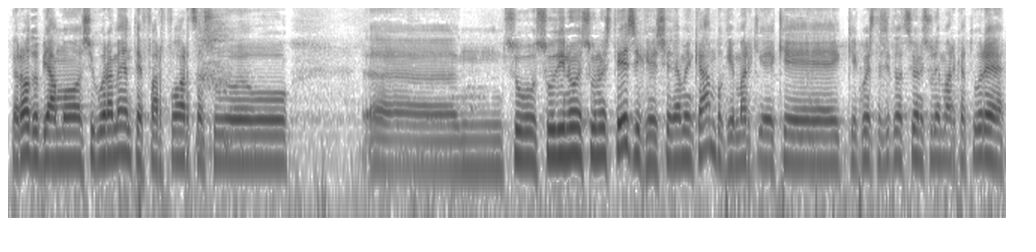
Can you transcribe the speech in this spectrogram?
però dobbiamo sicuramente far forza su, eh, su, su, noi, su noi, stessi che scendiamo in campo, che, marchi, che, che, queste situazioni sulle marcature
